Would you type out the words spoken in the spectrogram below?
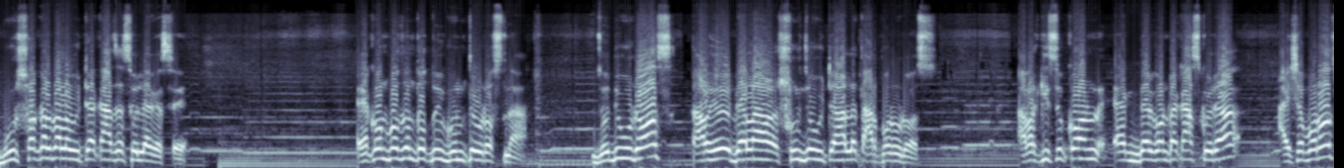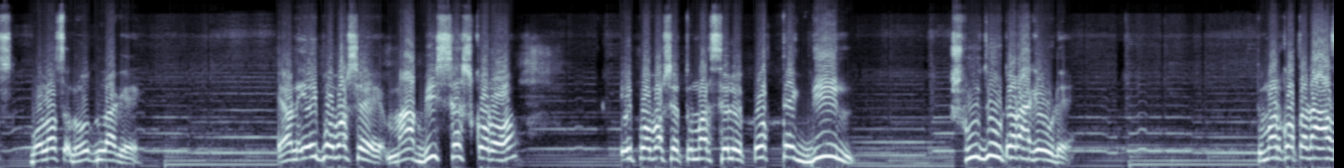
বুড় সকালবেলা ওইটা কাজে চলে গেছে। এখন পর্যন্ত তুই ঘুমতে উঠস না। যদি উঠস তাও হে বেলা সূর্য উঠা হলে তারপর উঠস আবার কিছুক্ষণ, এক দেড় ঘণ্টা কাজ কইরা আইসা পড়স, বলস রোদ লাগে। এখন এই প্রবাসে মা বিশ্বাস করো, এই প্রবাসে তোমার ছেলে প্রত্যেক দিন সূর্য উঠার আগে উঠে তোমার কথাটা আজ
